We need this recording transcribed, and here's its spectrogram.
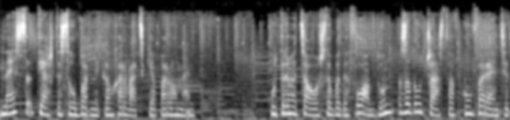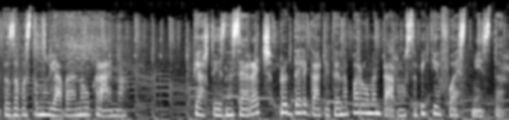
Днес тя ще се обърне към Харватския парламент. Утре Мецола ще бъде в Лондон, за да участва в конференцията за възстановяване на Украина. Тя ще изнесе реч пред делегатите на парламентарно събитие в Уестминстър.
